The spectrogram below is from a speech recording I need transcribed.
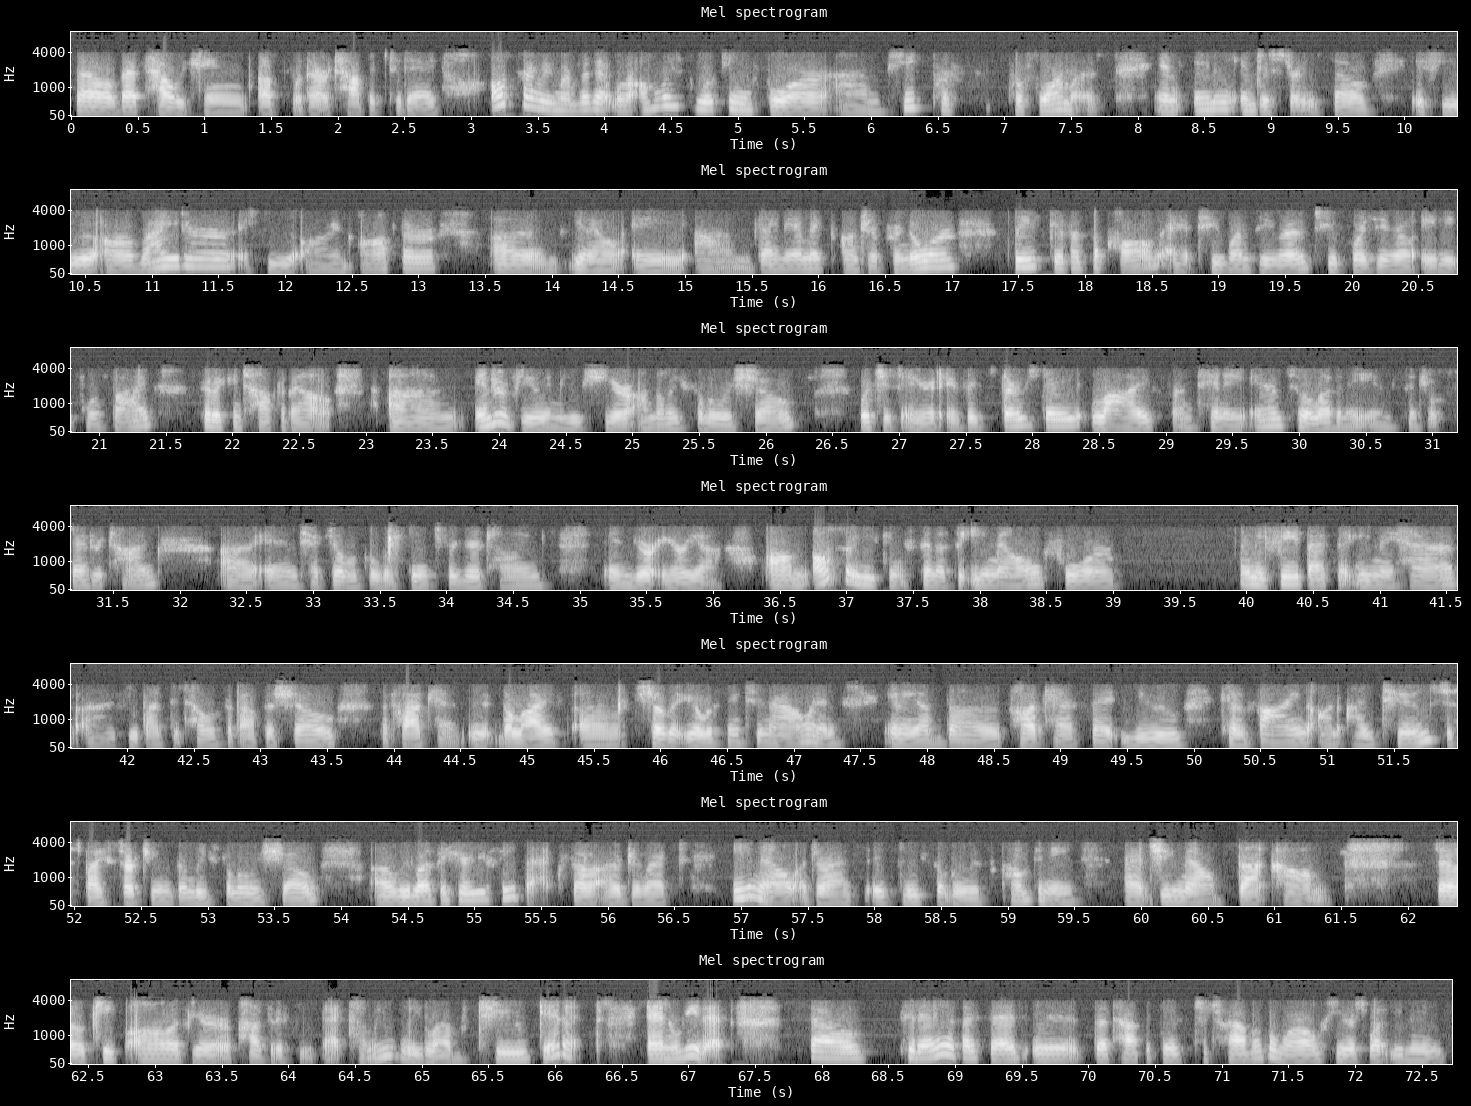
So that's how we came up with our topic today. Also, remember that we're always looking for um, peak performers in any industry. So if you are a writer, if you are an author, uh, you know, a um, dynamic entrepreneur, please give us a call at 210-240-8845 so we can talk about um, interviewing you here on the Lisa Lewis Show, which is aired every Thursday live from 10 a.m. to 11 a.m. Central Standard Time. Uh, and check your local listings for your times in your area. Um, also, you can send us an email for any feedback that you may have, uh, if you'd like to tell us about the show, the podcast, the live uh, show that you're listening to now, and any of the podcasts that you can find on iTunes just by searching the Lisa Lewis Show, uh, we love to hear your feedback. So our direct email address is Lisa Lewis Company at gmail.com. So keep all of your positive feedback coming. We love to get it and read it. So today, as I said, is, the topic is to travel the world. Here's what you need.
